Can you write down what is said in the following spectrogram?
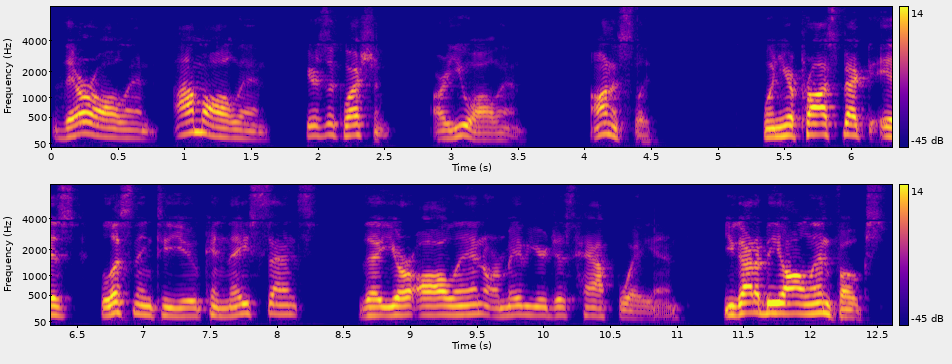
they're all in. I'm all in. Here's the question Are you all in? Honestly, when your prospect is listening to you, can they sense that you're all in, or maybe you're just halfway in? You got to be all in, folks.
